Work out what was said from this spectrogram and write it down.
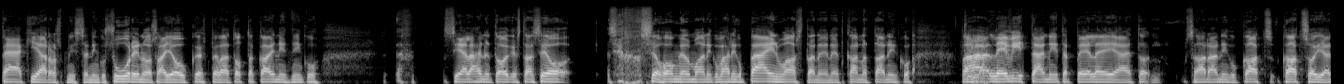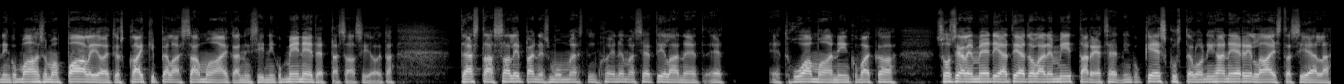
pääkierros, missä niinku suurin osa joukkoista pelaa. Totta kai niitä niinku, siellähän nyt oikeastaan se on, se, se ongelma on niinku vähän niinku päinvastainen, että kannattaa niinku vähän levittää niitä pelejä, että saadaan niinku katso, katsojia niinku mahdollisimman paljon, että jos kaikki pelaisi samaan aikaan, niin siinä niinku menetettäisiin asioita. Tästä taas salibändissä mun mielestä niinku enemmän se tilanne, että, että että huomaa niin kuin vaikka sosiaalinen media ja tietynlainen mittari, että se niin kuin keskustelu on ihan erilaista siellä,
